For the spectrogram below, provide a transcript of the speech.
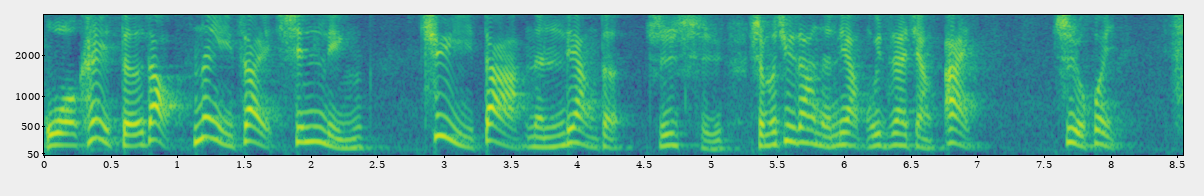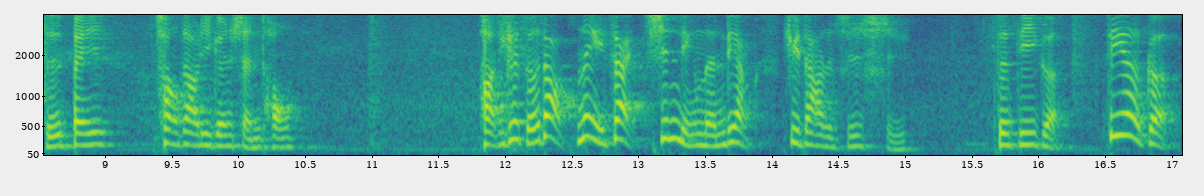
我可以得到内在心灵巨大能量的支持。什么巨大能量？我一直在讲爱、智慧、慈悲、创造力跟神通。好，你可以得到内在心灵能量巨大的支持，这是第一个。第二个，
